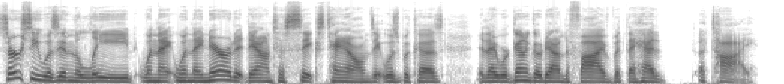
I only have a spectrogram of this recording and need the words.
Searcy was in the lead when they when they narrowed it down to six towns. It was because they were going to go down to five, but they had a tie,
